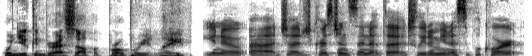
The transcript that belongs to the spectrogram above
when you can dress up appropriately. You know, uh, Judge Christensen at the Toledo Municipal Court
